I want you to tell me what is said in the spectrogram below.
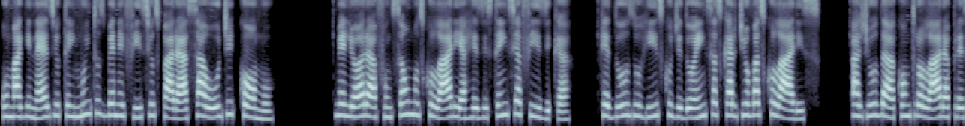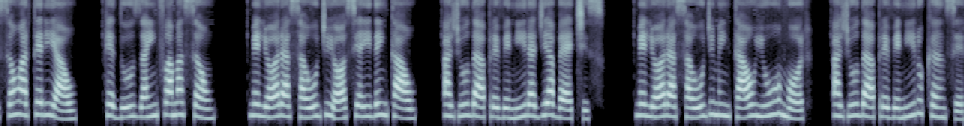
O magnésio tem muitos benefícios para a saúde, como Melhora a função muscular e a resistência física. Reduz o risco de doenças cardiovasculares. Ajuda a controlar a pressão arterial. Reduz a inflamação. Melhora a saúde óssea e dental. Ajuda a prevenir a diabetes. Melhora a saúde mental e o humor. Ajuda a prevenir o câncer.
